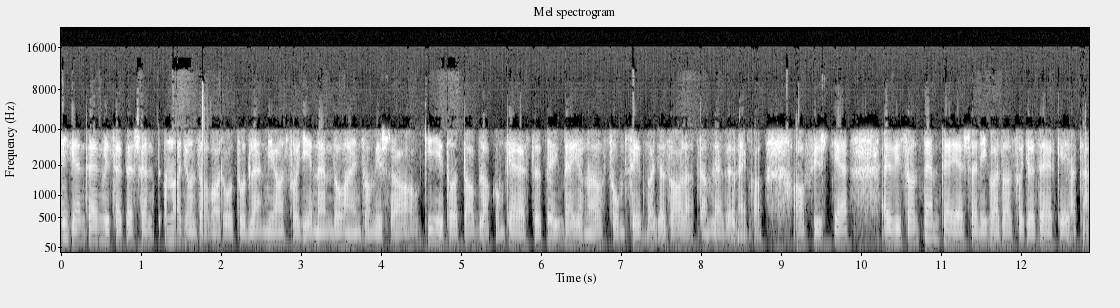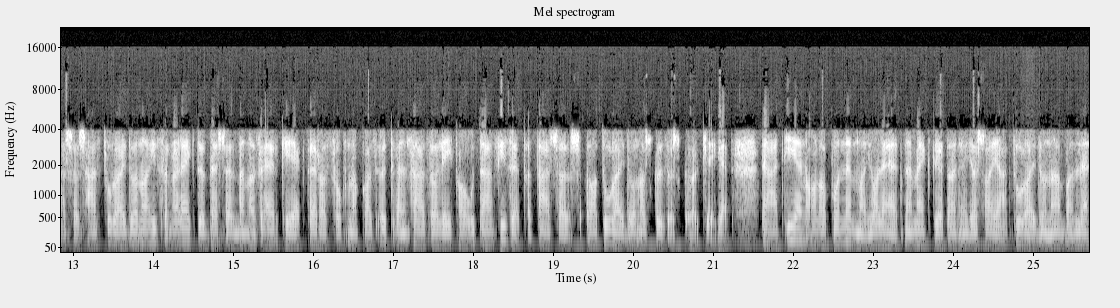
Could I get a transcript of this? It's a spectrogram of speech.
Igen, természetesen nagyon zavaró tud lenni az, hogy én nem dohányzom, és a kinyitott ablakon keresztül pedig bejön a szomszéd vagy az alattam levőnek a, a füstje. Viszont nem teljesen igaz az, hogy az erkély a társasház tulajdona, hiszen a legtöbb esetben az erkélyek teraszoknak az 50%-a után fizet a társas, a tulajdonos közös költséget. Tehát ilyen alapon nem nagyon lehetne megtiltani, hogy a saját tulajdonában ne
